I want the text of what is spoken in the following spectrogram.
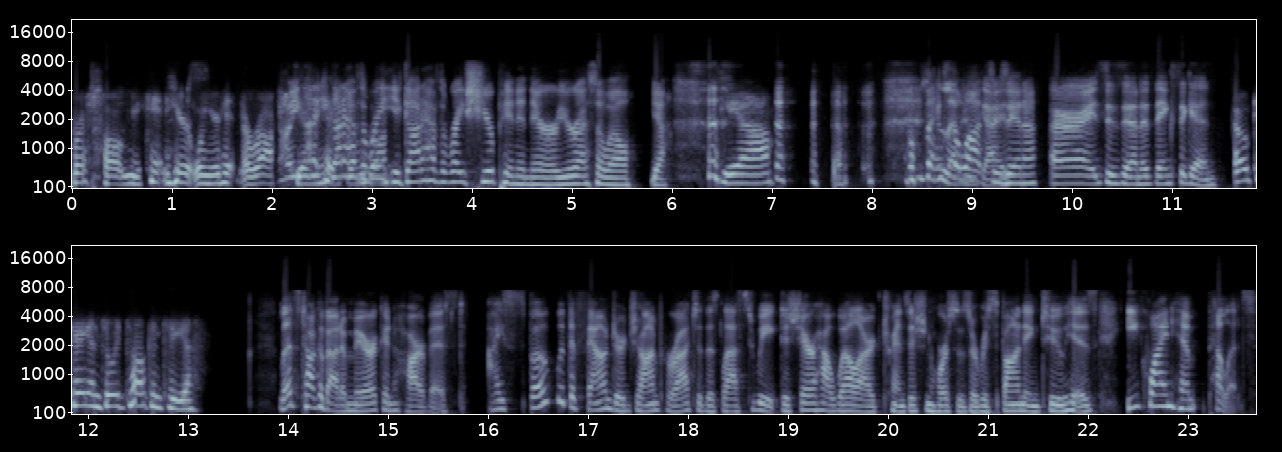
brush hog. You can't hear it when you're hitting a rock. Oh, you have gotta you gotta have the headphones right you gotta have the right shear pin in there or your SOL. Yeah. on. Yeah. Thanks a lot. Susanna. All right, Susanna. Thanks again. Okay. Enjoyed talking to you. Let's talk about American Harvest. I spoke with the founder, John Paracha, this last week to share how well our transition horses are responding to his equine hemp pellets.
